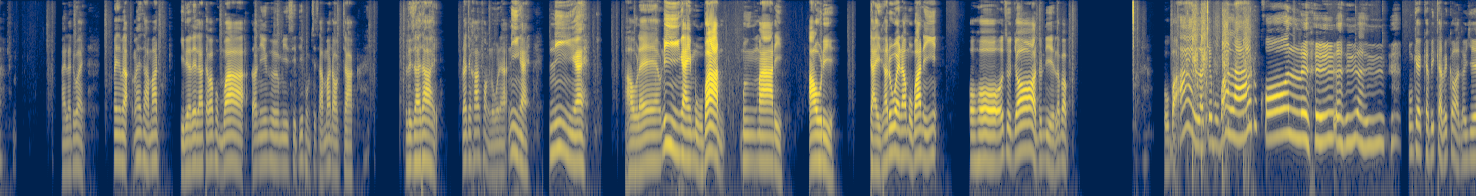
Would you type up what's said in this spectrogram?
หายแล้วด้วย ไม่แบบไม่สามารถขี่เรือได้แล้ว แต่ว่าผมว่าตอนนี้คือมีสิทธิ์ที่ผมจะสามารถออกจากเรายได้น่าจะข้ามฝั่งนู้นนะฮะนี่ไง นี่ไง เอาแล้วนี่ไงหมู่บ้าน มึงมาดิเอาดิใหญ่ซะด้วยนะหมู่บ้านนี้ โอ้โหสุดยอดดูดิแล้วแบบหมู่บ้านเราเจอหมู่บ้านแล้วทุกคนเออฮือเออฮือเออฮือผมแกะแกะพิกัดไว้ก่อนโอเค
